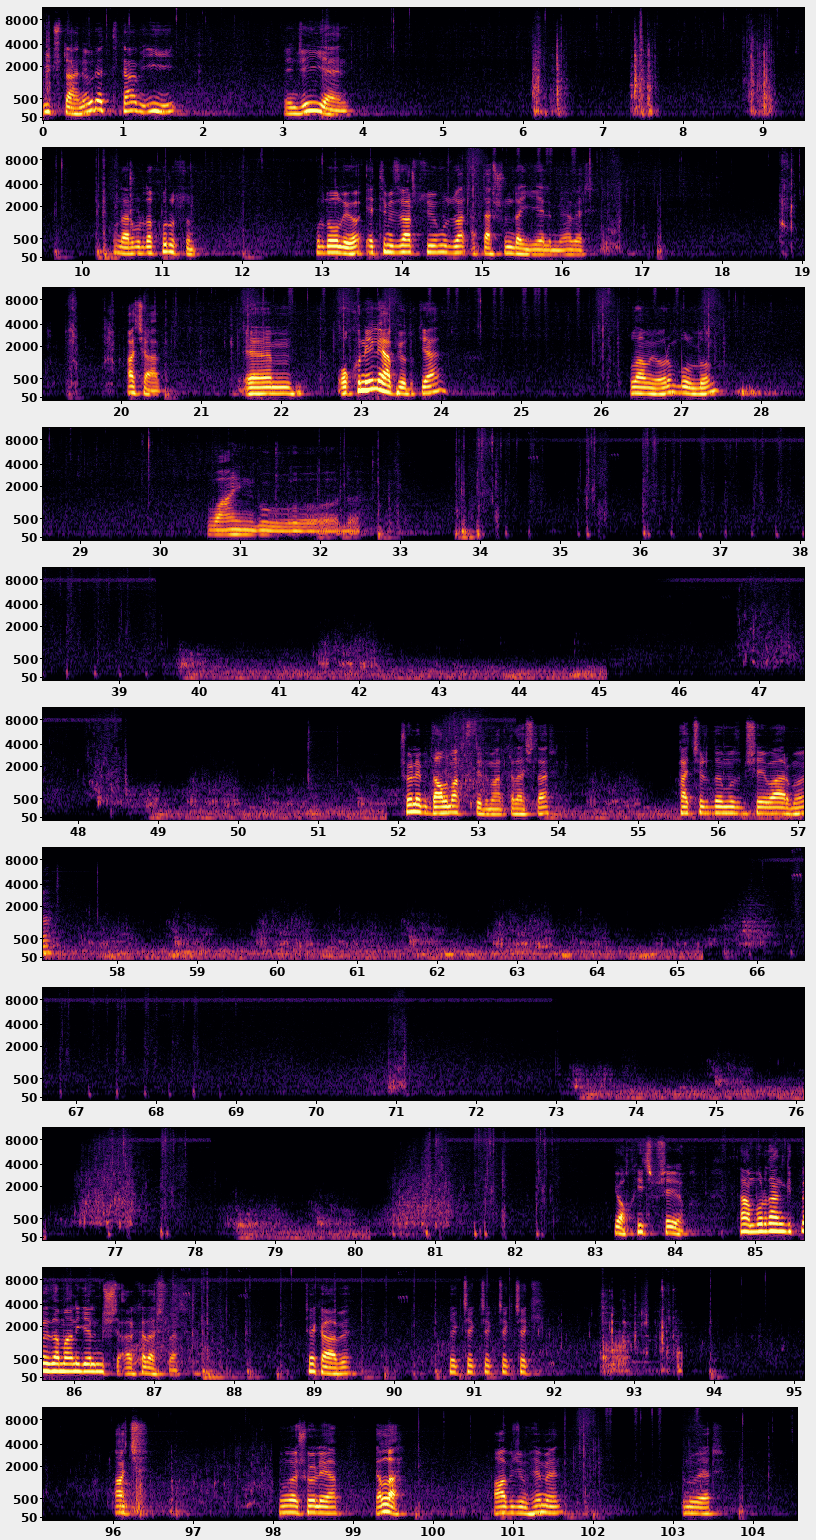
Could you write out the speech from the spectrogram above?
Üç tane ürettik abi. iyi. Bence iyi yani. Bunlar burada kurusun. Burada oluyor. Etimiz var, suyumuz var. Hatta şunu da yiyelim ya ver. Aç abi. Eee oku neyle yapıyorduk ya? Bulamıyorum. Buldum. Wine good. Şöyle bir dalmak istedim arkadaşlar. Kaçırdığımız bir şey var mı? Yok, hiçbir şey yok. Tamam, buradan gitme zamanı gelmiş arkadaşlar. Çek abi. Çek çek çek çek çek. Aç. Bunu da şöyle yap. Yallah. Abicim hemen bunu ver.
